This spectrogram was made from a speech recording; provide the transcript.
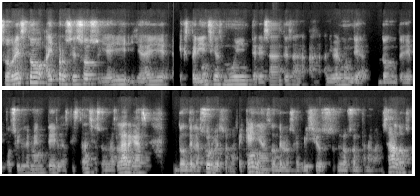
Sobre esto hay procesos y hay, y hay experiencias muy interesantes a, a, nivel mundial, donde posiblemente las distancias son más largas, donde las urbes son más pequeñas, donde los servicios no son tan avanzados,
